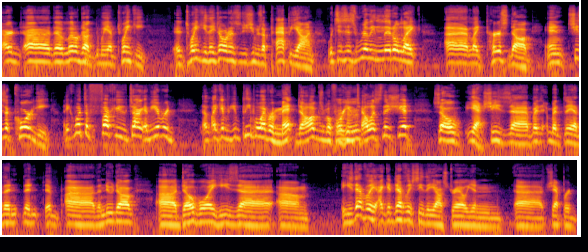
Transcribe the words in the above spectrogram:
our uh, the little dog? We have Twinkie. Uh, Twinkie. They told us she was a Papillon, which is this really little like uh, like purse dog, and she's a corgi. Like, what the fuck are you talking? Have you ever like have you people ever met dogs before you Mhm. tell us this shit? So yeah, she's uh, but but yeah, the the uh, the new dog, uh, Doughboy. He's uh, um, he's definitely I could definitely see the Australian uh, Shepherd.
